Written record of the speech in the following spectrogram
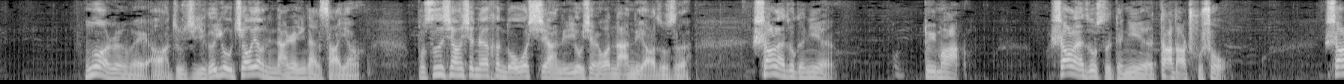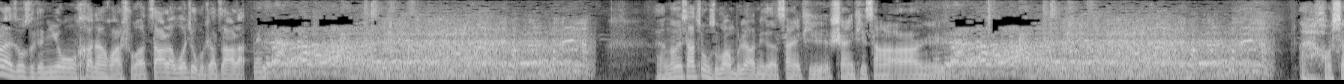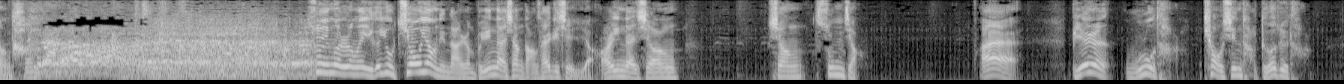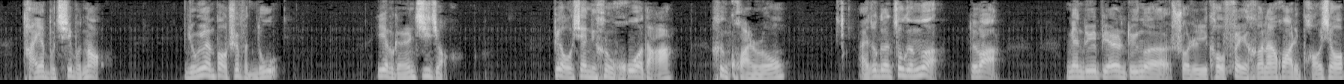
我认为啊，就是一个有教养的男人应该是啥样？不是像现在很多我西安的有些我男的啊，就是上来就跟你对骂，上来就是跟你大打出手，上来就是跟你用河南话说咋了，我就不知道咋了。哎，我为啥总是忘不了那个三一 T 陕一题三二二二那个？哎，好想他。所以我认为，一个有教养的男人不应该像刚才这些一样，而应该像像宋江。哎，别人侮辱他、挑衅他、得罪他，他也不气不恼，永远保持风度，也不跟人计较，表现的很豁达、很宽容。哎，就跟就跟我。对吧？面对别人对我说着一口非河南话的咆哮，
